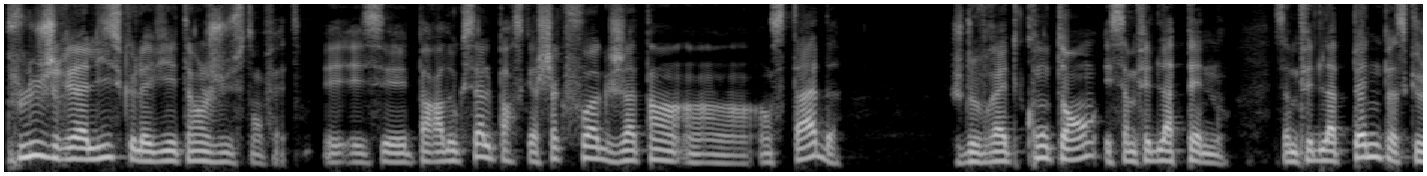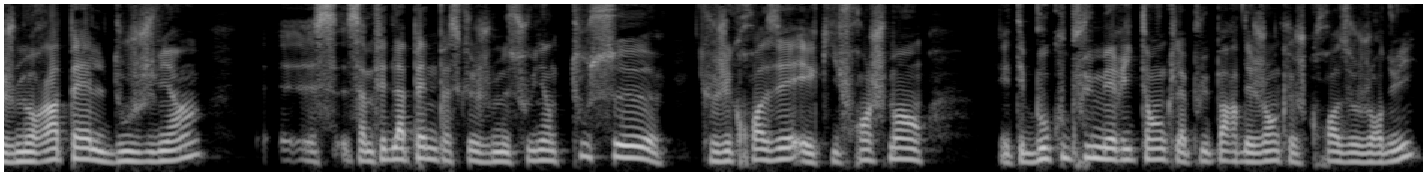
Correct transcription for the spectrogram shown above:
plus je réalise que la vie est injuste en fait. Et, c'est paradoxal parce qu'à chaque fois que j'atteins un, stade, je devrais être content et ça me fait de la peine. Ça me fait de la peine parce que je me rappelle d'où je viens. Euh, ça me fait de la peine parce que je me souviens de tous ceux que j'ai croisés et qui franchement étaient beaucoup plus méritants que la plupart des gens que je croise aujourd'hui.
